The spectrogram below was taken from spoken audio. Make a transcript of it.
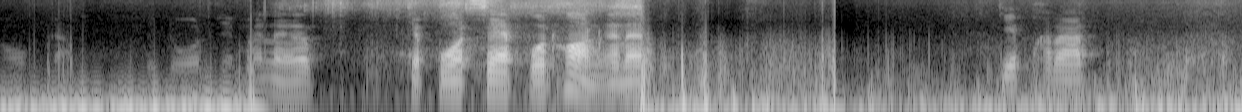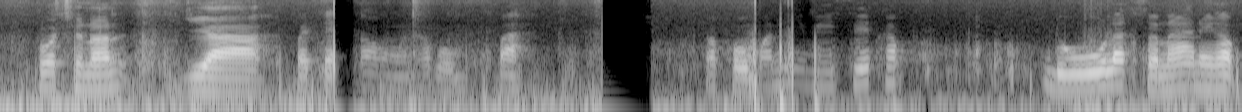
เอากลับไป โดนใช่ไหมนะครับ จะปวดแสบปวดห่อนขนาดเจ็บขนาด เพราะฉะนั้นอย่าไปแตะต้องนะครับผมไปครับผมอันนี้มีฟิตครับ ดูลักษณะนี่ครับ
